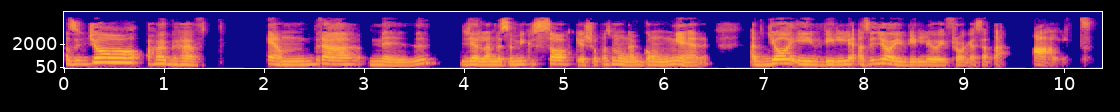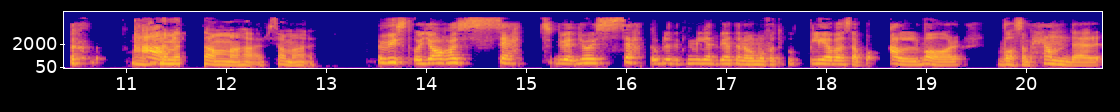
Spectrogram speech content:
alltså jag har behövt ändra mig gällande så mycket saker så pass många gånger att jag är villig, alltså jag är villig att ifrågasätta allt. Mm. allt. Nej, men samma här, samma här. Visst, och jag har sett, jag har sett och blivit medveten om och fått uppleva så på allvar vad som händer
